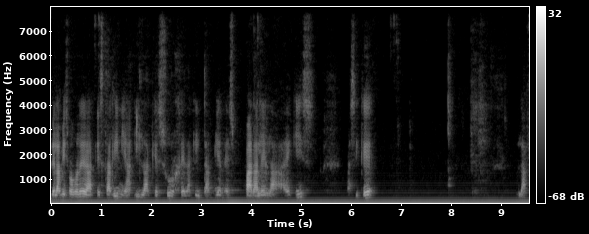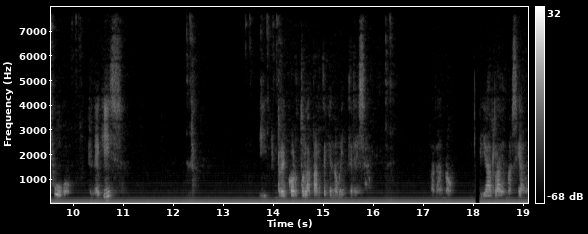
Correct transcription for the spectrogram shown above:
De la misma manera, esta línea y la que surge de aquí también es paralela a X. Así que la fugo en X recorto la parte que no me interesa para no liarla demasiado.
